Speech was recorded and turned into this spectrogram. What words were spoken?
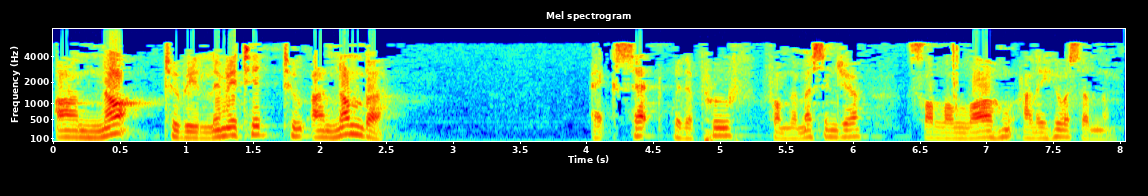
are not to be limited to a number except with a proof from the Messenger sallallahu alaihi wasallam.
